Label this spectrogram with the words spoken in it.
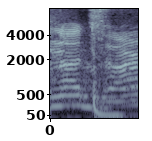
wanna turn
